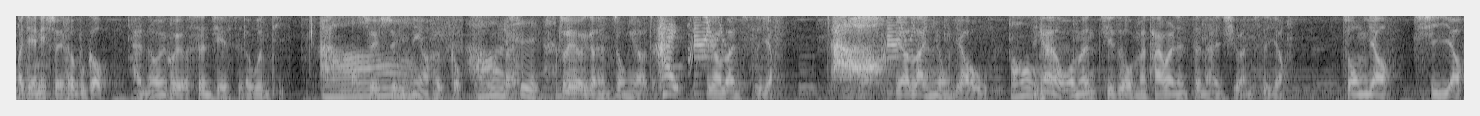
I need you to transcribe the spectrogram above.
而且你水喝不够，很容易会有肾结石的问题。哦，所以水一定要喝够。哦，是。最后一个很重要的，嗨，不要乱吃药。好，不要滥用药物。哦，你看我们其实我们台湾人真的很喜欢吃药，中药、西药、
